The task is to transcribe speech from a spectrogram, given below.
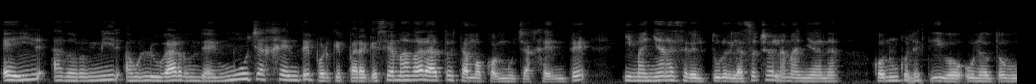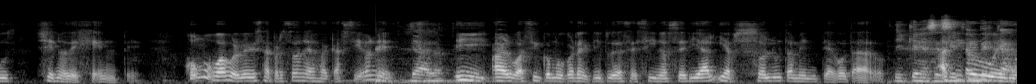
e ir a dormir a un lugar donde hay mucha gente, porque para que sea más barato estamos con mucha gente, y mañana hacer el tour de las 8 de la mañana con un colectivo, un autobús lleno de gente. ¿Cómo va a volver esa persona a las vacaciones? Y algo así como con actitud de asesino serial y absolutamente agotado. Y que necesita así que, bueno,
